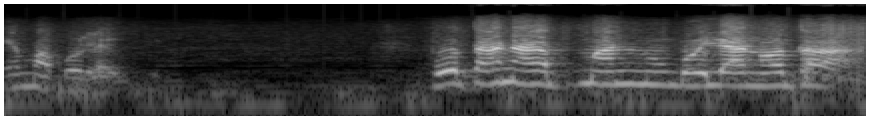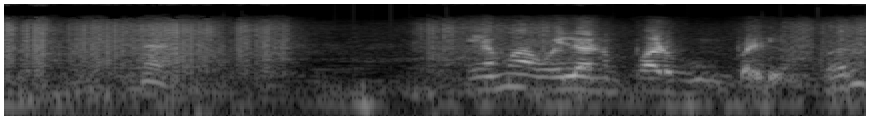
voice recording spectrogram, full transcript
એમાં બોલાઈ ગયું. પોતાના અપમાનનું બોલ્યા નતા. એમાં ઓલાનું પડવું પડ્યું. ખરું?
